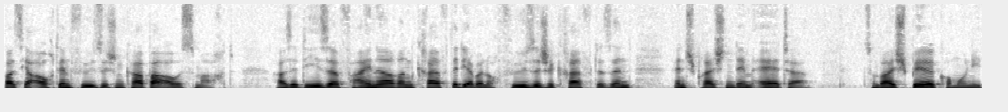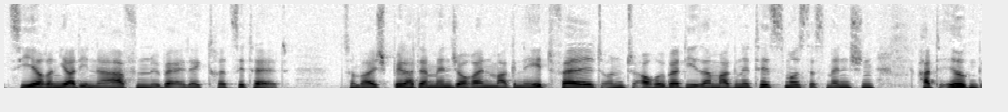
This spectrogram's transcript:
was ja auch den physischen Körper ausmacht. Also diese feineren Kräfte, die aber noch physische Kräfte sind, entsprechen dem Äther. Zum Beispiel kommunizieren ja die Nerven über Elektrizität. Zum Beispiel hat der Mensch auch ein Magnetfeld und auch über dieser Magnetismus des Menschen hat, irgend,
